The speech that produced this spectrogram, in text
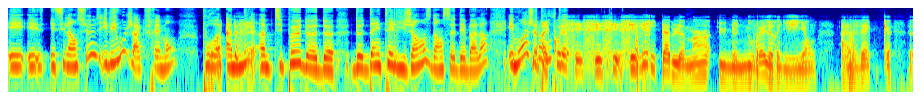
est, est, silencieuse. Il est où Jacques Frémont pour amener un petit peu de d'intelligence de, dans ce débat-là? Et moi, je trouve écoute, que c'est véritablement une nouvelle religion avec euh,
